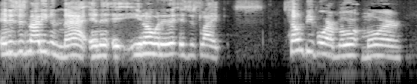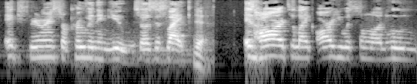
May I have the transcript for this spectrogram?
and it's just not even that. And it, it, you know what it is? It's just like some people are more more experienced or proven than you. So it's just like Yeah. It's hard to like argue with someone who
